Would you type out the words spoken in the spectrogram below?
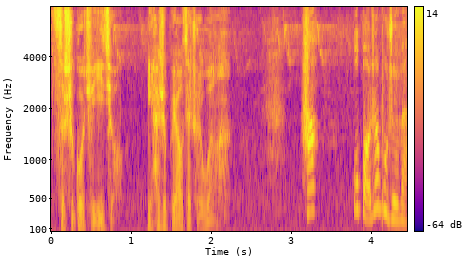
此事过去已久，你还是不要再追问了。好，我保证不追问。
